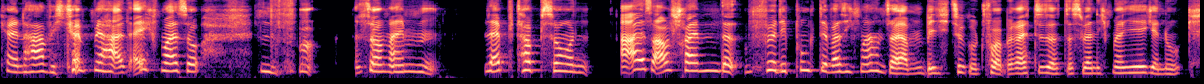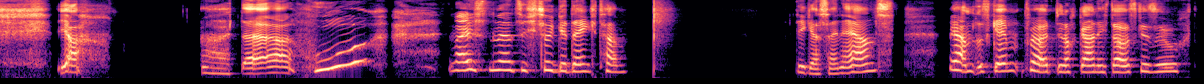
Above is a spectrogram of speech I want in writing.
keinen habe. Ich könnte mir halt echt mal so, so meinem Laptop so ein alles aufschreiben für die Punkte, was ich machen soll. Aber bin ich zu gut vorbereitet. Das wäre nicht mehr je genug. Ja. Der Huch. Die meisten werden sich schon gedenkt haben. Digga, sein Ernst? Wir haben das Game für heute noch gar nicht ausgesucht.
